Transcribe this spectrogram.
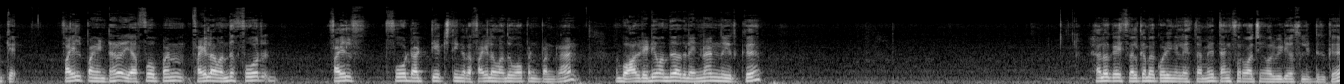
ஓகே ஃபைல் பாயிண்டர் எஃப் ஓப்பன் ஃபைலை வந்து ஃபோர் ஃபைல் ஃபோர் டாட் டிஎக்ஸ்டிங்கிற ஃபைலை வந்து ஓப்பன் பண்ணுறேன் நம்ம ஆல்ரெடி வந்து அதில் என்னென்ன இருக்குது hello guys welcome back coding lies Tamil. Thanks for வாட்சிங் அவர் வீடியோ சொல்லிட்டு இருக்கு.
